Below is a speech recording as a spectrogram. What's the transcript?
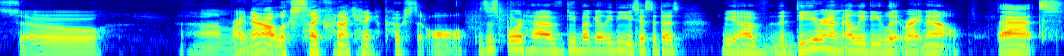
So um, right now it looks like we're not getting a post at all. Does this board have debug LEDs? Yes, it does. We have the DRAM LED lit right now. That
